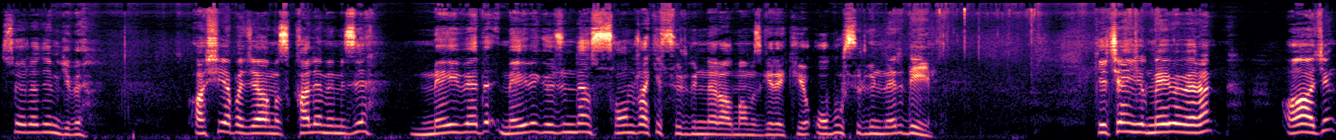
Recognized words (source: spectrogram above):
söylediğim gibi aşı yapacağımız kalemimizi meyve meyve gözünden sonraki sürgünler almamız gerekiyor. Obur sürgünleri değil. Geçen yıl meyve veren ağacın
